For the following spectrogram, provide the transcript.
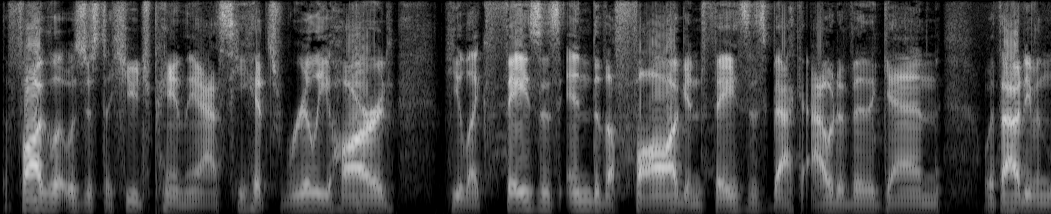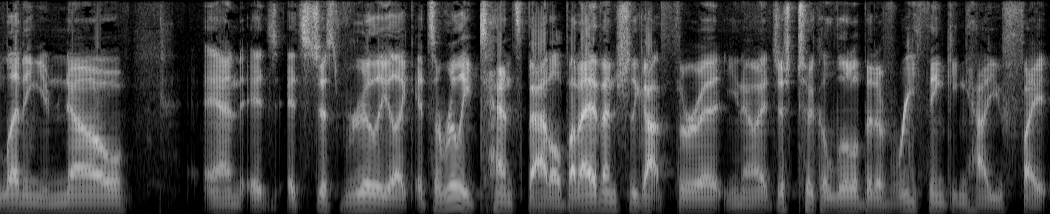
the Foglet was just a huge pain in the ass. He hits really hard. He like phases into the fog and phases back out of it again without even letting you know and it's it's just really like it's a really tense battle but i eventually got through it you know it just took a little bit of rethinking how you fight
